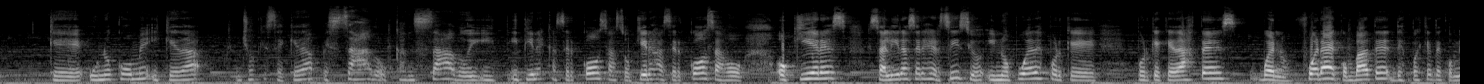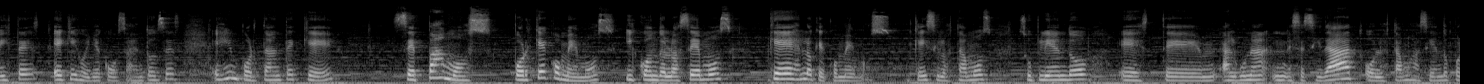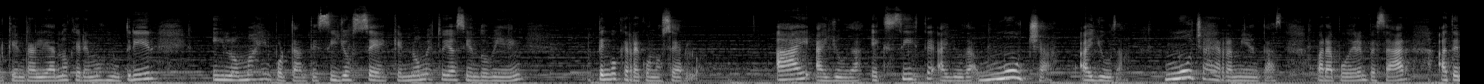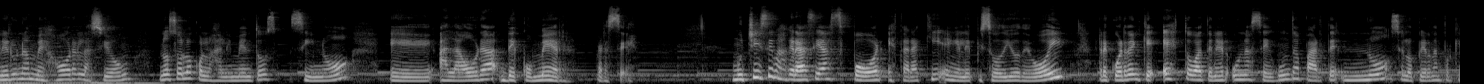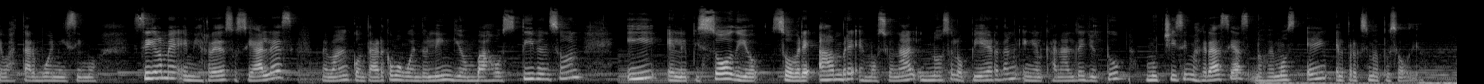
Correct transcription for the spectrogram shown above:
que uno come y queda yo qué sé, queda pesado, cansado y, tienes que hacer cosas o quieres hacer cosas o, quieres salir a hacer ejercicio y no puedes porque porque quedaste, bueno, fuera de combate después que te comiste X o Y cosas. Entonces es importante que sepamos por qué comemos y cuando lo hacemos, qué es lo que comemos. ¿okay? Si lo estamos supliendo este, alguna necesidad o lo estamos haciendo porque en realidad nos queremos nutrir. Y lo más importante, si yo sé que no me estoy haciendo bien, tengo que reconocerlo. Hay ayuda, existe ayuda, mucha ayuda muchas herramientas para poder empezar a tener una mejor relación, no solo con los alimentos, sino eh, a la hora de comer per se. Muchísimas gracias por estar aquí en el episodio de hoy. Recuerden que esto va a tener una segunda parte, no se lo pierdan porque va a estar buenísimo. Síganme en mis redes sociales, me van a encontrar como Gwendolyn-Stevenson y el episodio sobre hambre emocional no se lo pierdan en el canal de YouTube. Muchísimas gracias, nos vemos en el próximo episodio.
